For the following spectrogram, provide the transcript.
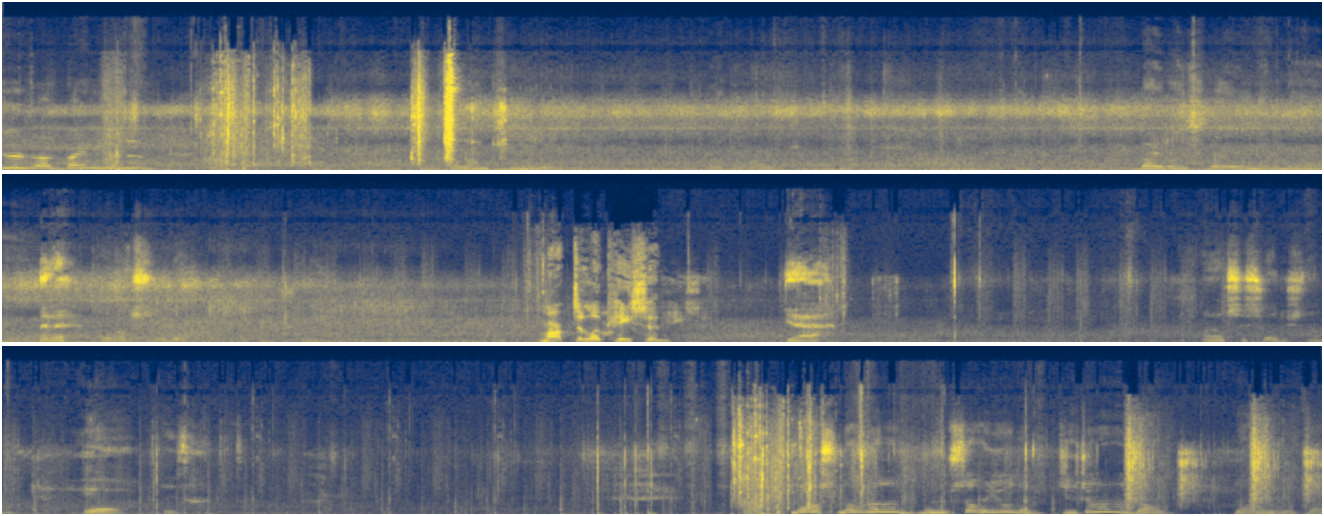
Dur biraz ben yanım. Alan şimdi. Dayı ben şuraya oynarım ha. Nereye? Burası şöyle. Marked a location. Ya. Ayak sesi var işte. Ya. Bu aslında burada bulunsak iyi olur diyeceğim ama daha daha iyi daha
